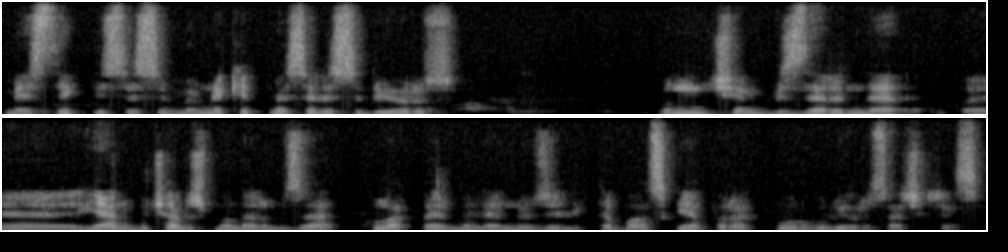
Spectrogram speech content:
meslek lisesi memleket meselesi diyoruz. Bunun için bizlerin de yani bu çalışmalarımıza kulak vermelerini özellikle baskı yaparak vurguluyoruz açıkçası.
